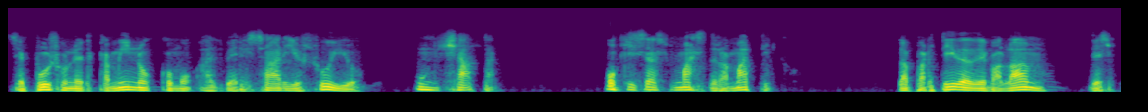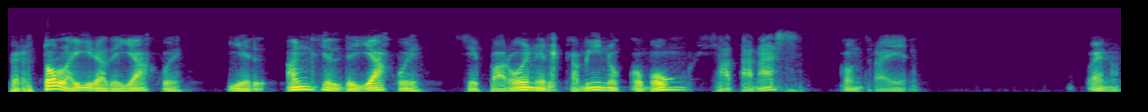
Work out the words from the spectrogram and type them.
se puso en el camino como adversario suyo, un Shatan, o quizás más dramático, la partida de Balaam despertó la ira de Yahweh, y el ángel de Yahweh se paró en el camino como un Satanás contra él. Bueno,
